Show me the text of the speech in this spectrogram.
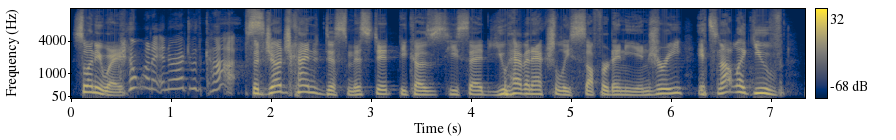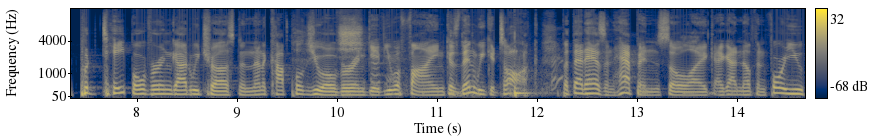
So anyway, I don't want to interact with cops. the judge kind of dismissed it because he said, You haven't actually suffered any injury. It's not like you've put tape over in God We Trust and then a cop pulled you over and gave you a fine because then we could talk. But that hasn't happened. So, like, I got nothing for you.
